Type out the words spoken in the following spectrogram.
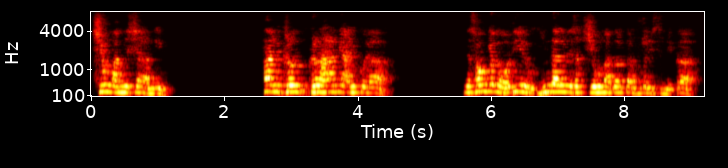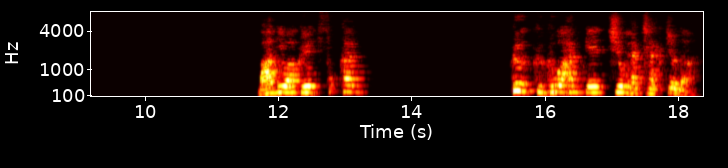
지옥 만드시 하나님. 하나님이 그런 그런 하나님이 아닐 거야. 근데 성경에 어디에 인간을 위해서 지옥을 만들었다는 구절이 있습니까? 마귀와 그에 속한 그, 그, 그와 함께 지옥에 같이 갈지어다.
